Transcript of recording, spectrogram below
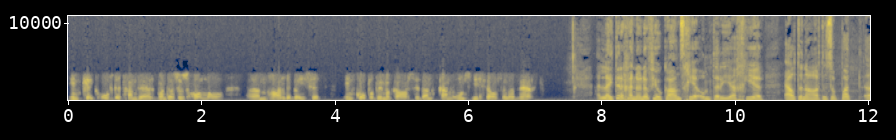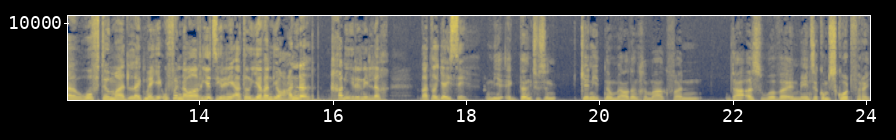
en kyk of dit gaan werk want as ons almal ehm um, hande bysit en koppe bymekaar sit dan kan ons die stelsel laat werk. Luiter gaan nou nog vir jou kans gee om te reageer. Elton Hart is op pad uh, hof toe, maar dit lyk my jy oefen nou al reeds hier in die ateljee want jou hande gaan hier in die lug. Wat wil jy sê? Nee, ek dink soos 'n Kenny het nou melding gemaak van daar is howe en mense kom skotvry.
